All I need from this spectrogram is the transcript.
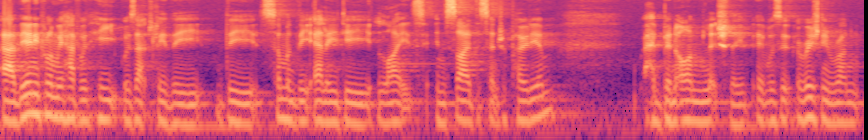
Uh, the only problem we had with heat was actually the the some of the LED lights inside the central podium had been on literally, it was originally run,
